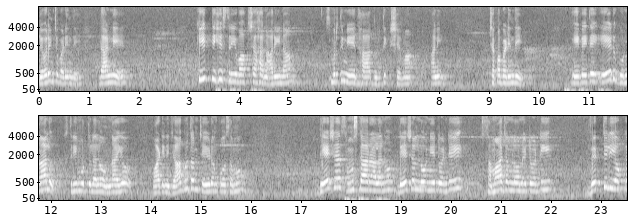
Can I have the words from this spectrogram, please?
వివరించబడింది. దాన్ని కీర్తి స్త్రీవాక్ష నారీనా స్మృతి మేధ ధృతిక్షమ అని చెప్పబడింది. ఏవైతే ఏడు గుణాలు స్త్రీమూర్తులలో ఉన్నాయో వాటిని జాగృతం చేయడం కోసము దేశ సంస్కారాలను దేశంలోనేటువంటి సమాజంలో ఉన్నటువంటి వ్యక్తుల యొక్క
